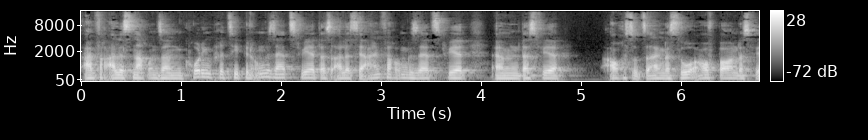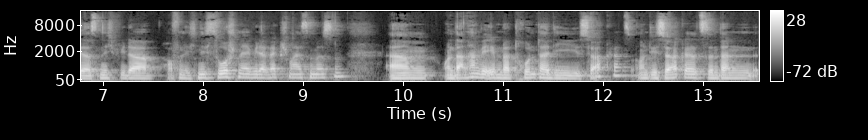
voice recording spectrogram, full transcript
einfach alles nach unseren Coding-Prinzipien umgesetzt wird, dass alles sehr einfach umgesetzt wird, ähm, dass wir auch sozusagen das so aufbauen, dass wir es nicht wieder, hoffentlich nicht so schnell wieder wegschmeißen müssen. Ähm, und dann haben wir eben darunter die Circles und die Circles sind dann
